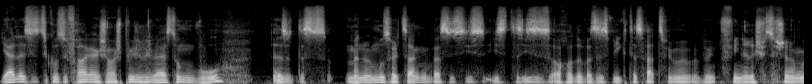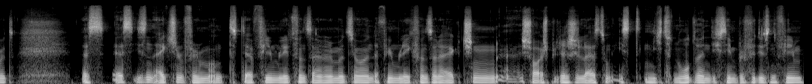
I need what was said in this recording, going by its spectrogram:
Ja, das ist die große Frage, schauspielerische Leistung wo? Also das, man, muss halt sagen, was es ist, ist, das ist es auch, oder was es wiegt, das hat, wie man wienerisch sagen wird es, es ist ein Actionfilm und der Film lebt von seiner Animation, der Film lebt von seiner Action. Schauspielerische Leistung ist nicht notwendig simpel für diesen Film.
